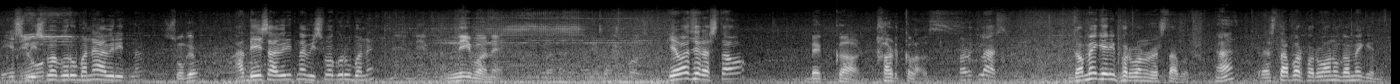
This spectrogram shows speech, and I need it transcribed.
દેશ વિશ્વગુરુ બને આવી રીતના? શું કહેવું આ દેશ આવી રીતના વિશ્વગુરુ બને? નહીં બને. કેવા છે રસ્તાઓ? બેકાર થર્ડ ક્લાસ થર્ડ ક્લાસ ગમે કે નહીં ફરવાનું રસ્તા પર? હા? રસ્તા પર ફરવાનું ગમે કે નહીં?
